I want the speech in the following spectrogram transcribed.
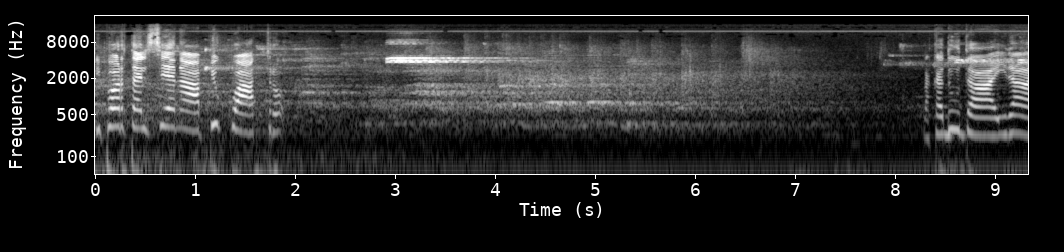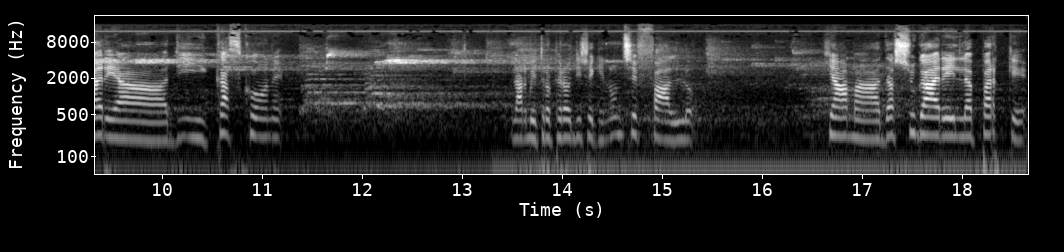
riporta il Siena a più 4 la caduta in area di Cascone. L'arbitro però dice che non c'è fallo. Chiama ad asciugare il parquet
